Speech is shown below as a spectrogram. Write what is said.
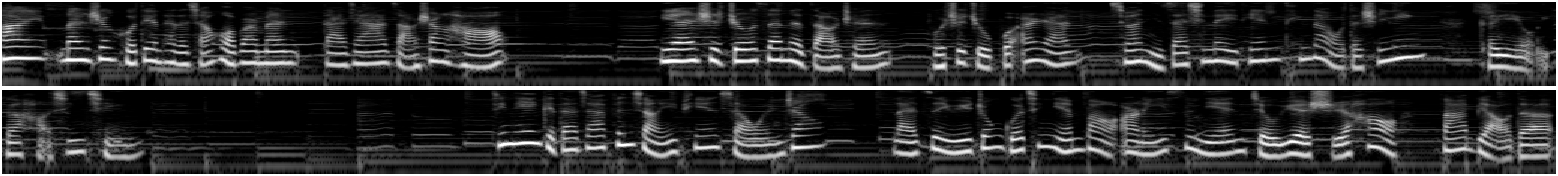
嗨，慢生活电台的小伙伴们，大家早上好！依然是周三的早晨，我是主播安然，希望你在新的一天听到我的声音，可以有一个好心情。今天给大家分享一篇小文章，来自于《中国青年报》二零一四年九月十号发表的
